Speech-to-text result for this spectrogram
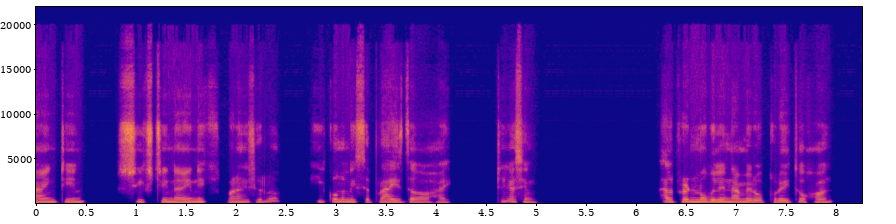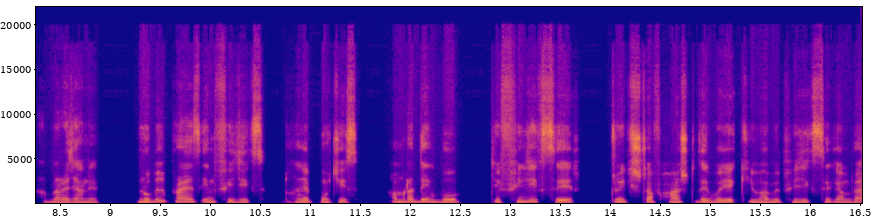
নাইনটিন সিক্সটি নাইনে কী করা হয়েছিল? ইকোনমিক্সে প্রাইজ দেওয়া হয়, ঠিক আছে? অ্যালফ্রেড নোবেলের নামের উপরেই তো হয়। আপনারা জানেন। নোবেল প্রাইজ ইন ফিজিক্স দু হাজার পঁচিশ। আমরা দেখব যে ফিজিক্সের ট্রিক্সটা ফার্স্ট দেখব যে কীভাবে ফিজিক্স থেকে আমরা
